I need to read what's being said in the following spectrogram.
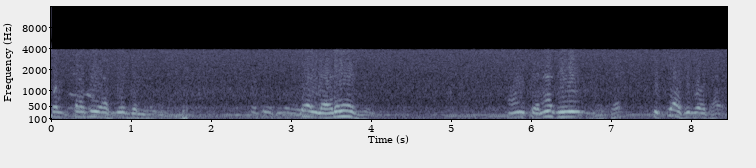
પગતાથી વાસુદેવ જન્મે લડે જ અને તેનાથી ઇતિહાસ ઊભો થાય.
